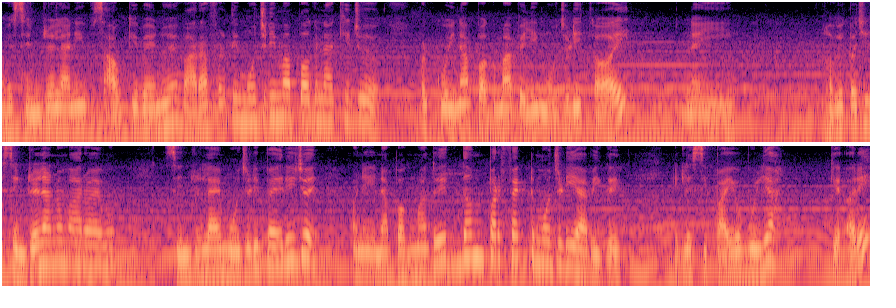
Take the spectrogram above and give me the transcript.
હવે સિન્ડ્રેલાની સાવકી બહેનોએ વારાફરતી મોજડીમાં પગ નાખી જોયો, પણ કોઈના પગમાં પેલી મોજડી થઈ નહીં. હવે પછી સિન્ડ્રેલાનો વારો આવ્યો. સિન્ડ્રેલાએ મોજડી પહેરી જોઈ અને એના પગમાં તો એકદમ પરફેક્ટ મોજડી આવી ગઈ. એટલે સિપાહીઓ બોલ્યા કે, અરે,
